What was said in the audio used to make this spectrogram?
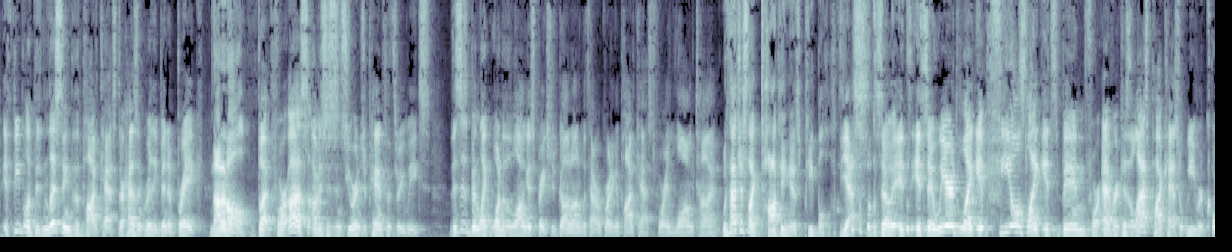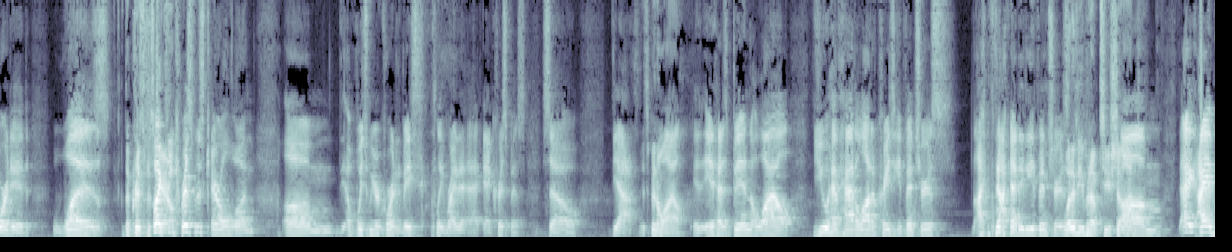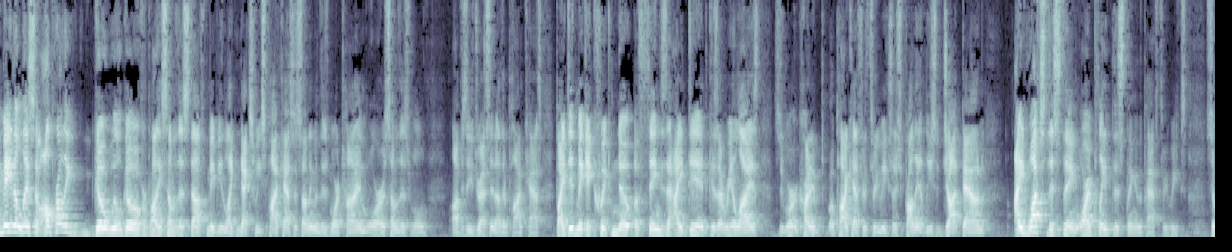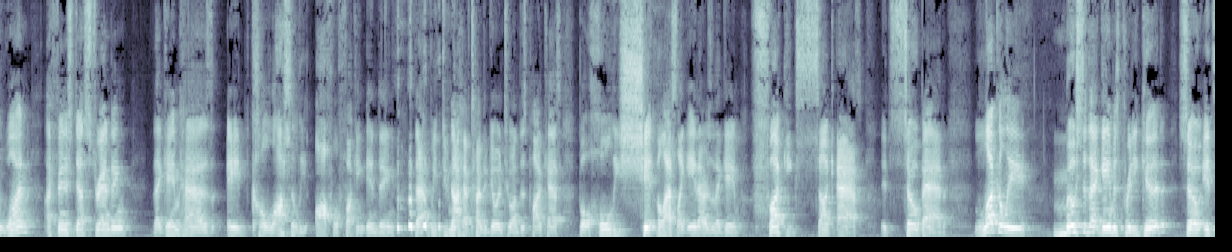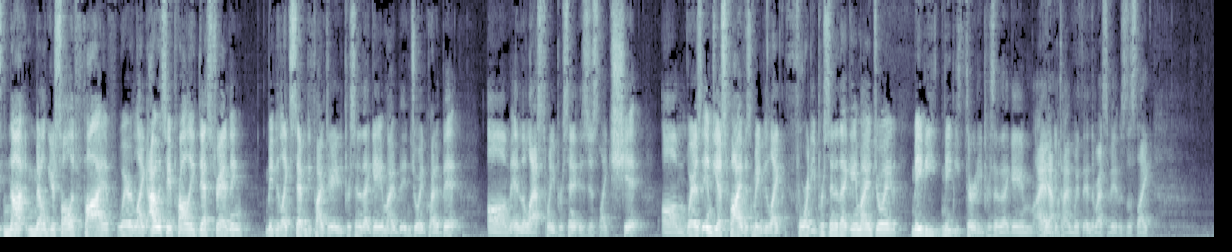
if people have been listening to the podcast, there hasn't really been a break. Not at all. But for us, obviously, since you were in Japan for three weeks, this has been like one of the longest breaks we've gone on without recording a podcast for a long time. Without just like talking as people. Yes, so it's it's a weird like it feels like it's been forever because the last podcast we recorded was The Christmas like Carol. the Christmas Carol one, um, which we recorded basically right at, at Christmas. So yeah, It's been a while. it, it has been a while. You have had a lot of crazy adventures. I have not had any adventures. What have you been up to, Sean? Um, I, I have made a list of. I'll probably go. We'll go over probably some of this stuff, maybe like next week's podcast or something when there's more time, or some of this will obviously address in other podcasts. But I did make a quick note of things that I did because I realized since we're recording a podcast for three weeks, I should probably at least jot down. I watched this thing or I played this thing in the past three weeks. So one, I finished Death Stranding. That game has a colossally awful fucking ending that we do not have time to go into on this podcast. But holy shit, the last like eight hours of that game fucking suck ass. It's so bad. Luckily, most of that game is pretty good. So it's not Metal Gear Solid 5, where like I would say probably Death Stranding, maybe like 75 to 80% of that game I enjoyed quite a bit. Um, and the last 20% is just like shit. Um, whereas MGS5 is maybe like 40% of that game I enjoyed. Maybe maybe 30% of that game I had Yeah. a good time with. And the rest of it was just like,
